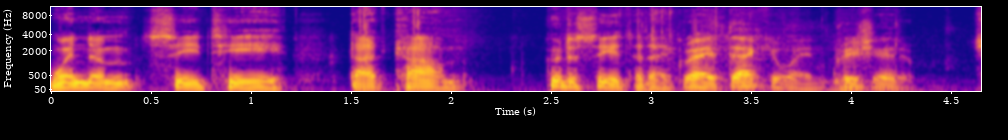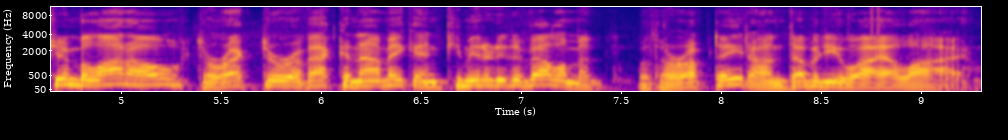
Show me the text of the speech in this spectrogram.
windhamct.com. Good to see you today. Great. Thank you, Wayne. Appreciate it. Jim Bellano, Director of Economic and Community Development, with our update on WILI.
